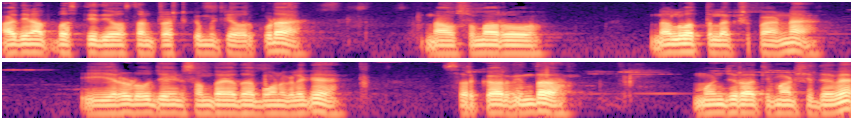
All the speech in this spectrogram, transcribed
ಆದಿನಾಥ್ ಬಸ್ತಿ ದೇವಸ್ಥಾನ ಟ್ರಸ್ಟ್ ಕಮಿಟಿಯವರು ಕೂಡ ನಾವು ಸುಮಾರು ನಲವತ್ತು ಲಕ್ಷ ರೂಪಾಯಿಯನ್ನ ಈ ಎರಡು ಜೈನ್ ಸಮುದಾಯದ ಭವನಗಳಿಗೆ ಸರ್ಕಾರದಿಂದ ಮಂಜೂರಾತಿ ಮಾಡಿಸಿದ್ದೇವೆ.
